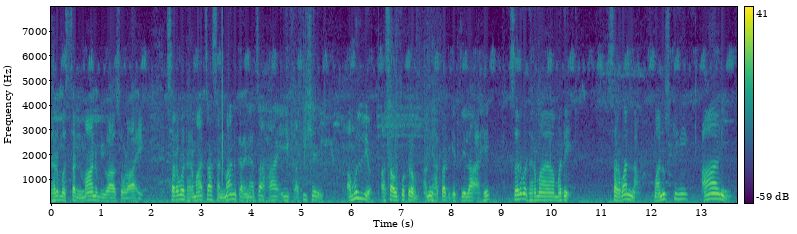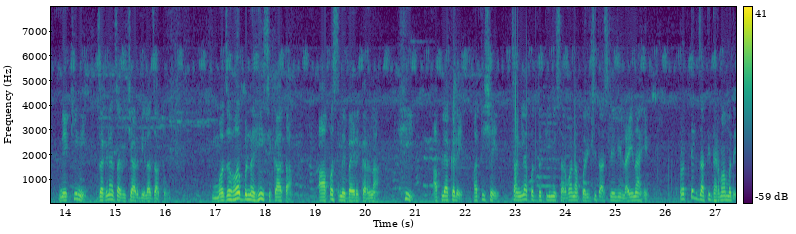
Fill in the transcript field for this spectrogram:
धर्म सन्मान विवाह सोहळा आहे. सर्व धर्माचा सन्मान करण्याचा हा एक अतिशय अमूल्य असा उपक्रम आम्ही हातात घेतलेला आहे. सर्व धर्मामध्ये सर्वांना माणुसकीनी आणि नेकीनी जगण्याचा विचार दिला जातो. मजहब नाही सिकाता आपस में बैर करणा ही आपल्याकडे अतिशय चांगल्या पद्धतीने सर्वांना परिचित असलेली लाईन आहे. प्रत्येक जाती धर्मामध्ये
